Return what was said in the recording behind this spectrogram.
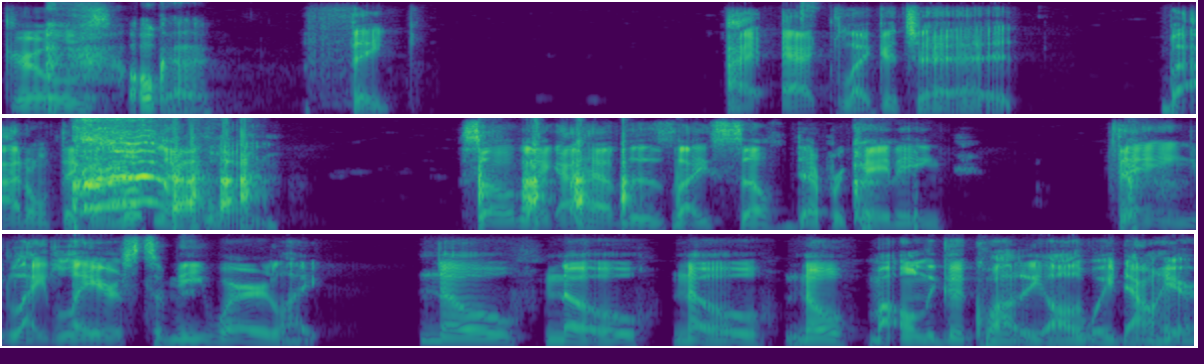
Girls okay. think I act like a Chad, but I don't think I look like one. So like I have this like self-deprecating thing, like layers to me where like no, no, no, no, my only good quality all the way down here.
